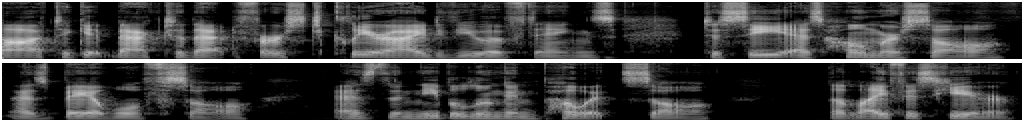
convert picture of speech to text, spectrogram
Ah, to get back to that first clear eyed view of things, to see as Homer saw, as Beowulf saw, as the Nibelungen poet saw, the life is here,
